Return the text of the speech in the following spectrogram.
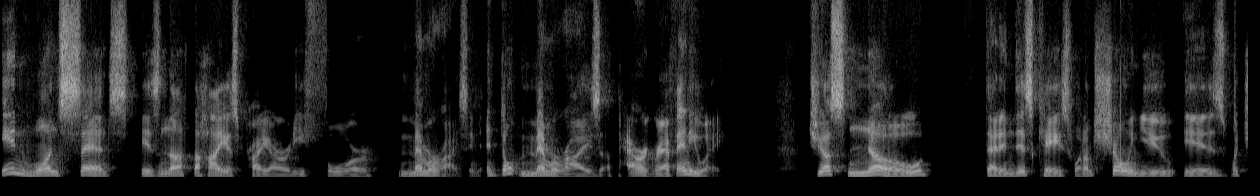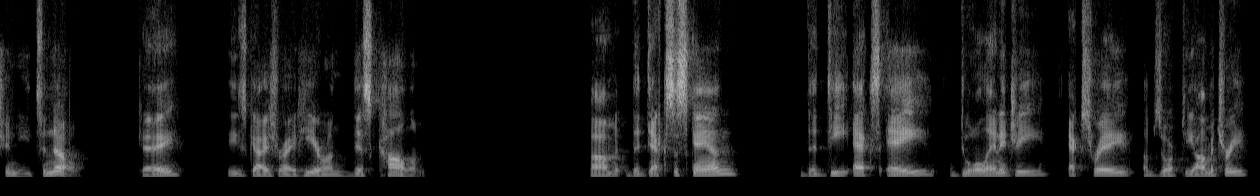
in one sense, is not the highest priority for memorizing. And don't memorize a paragraph anyway. Just know that in this case, what I'm showing you is what you need to know. Okay. These guys right here on this column um, the DEXA scan, the DXA, dual energy X-ray absorptiometry.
